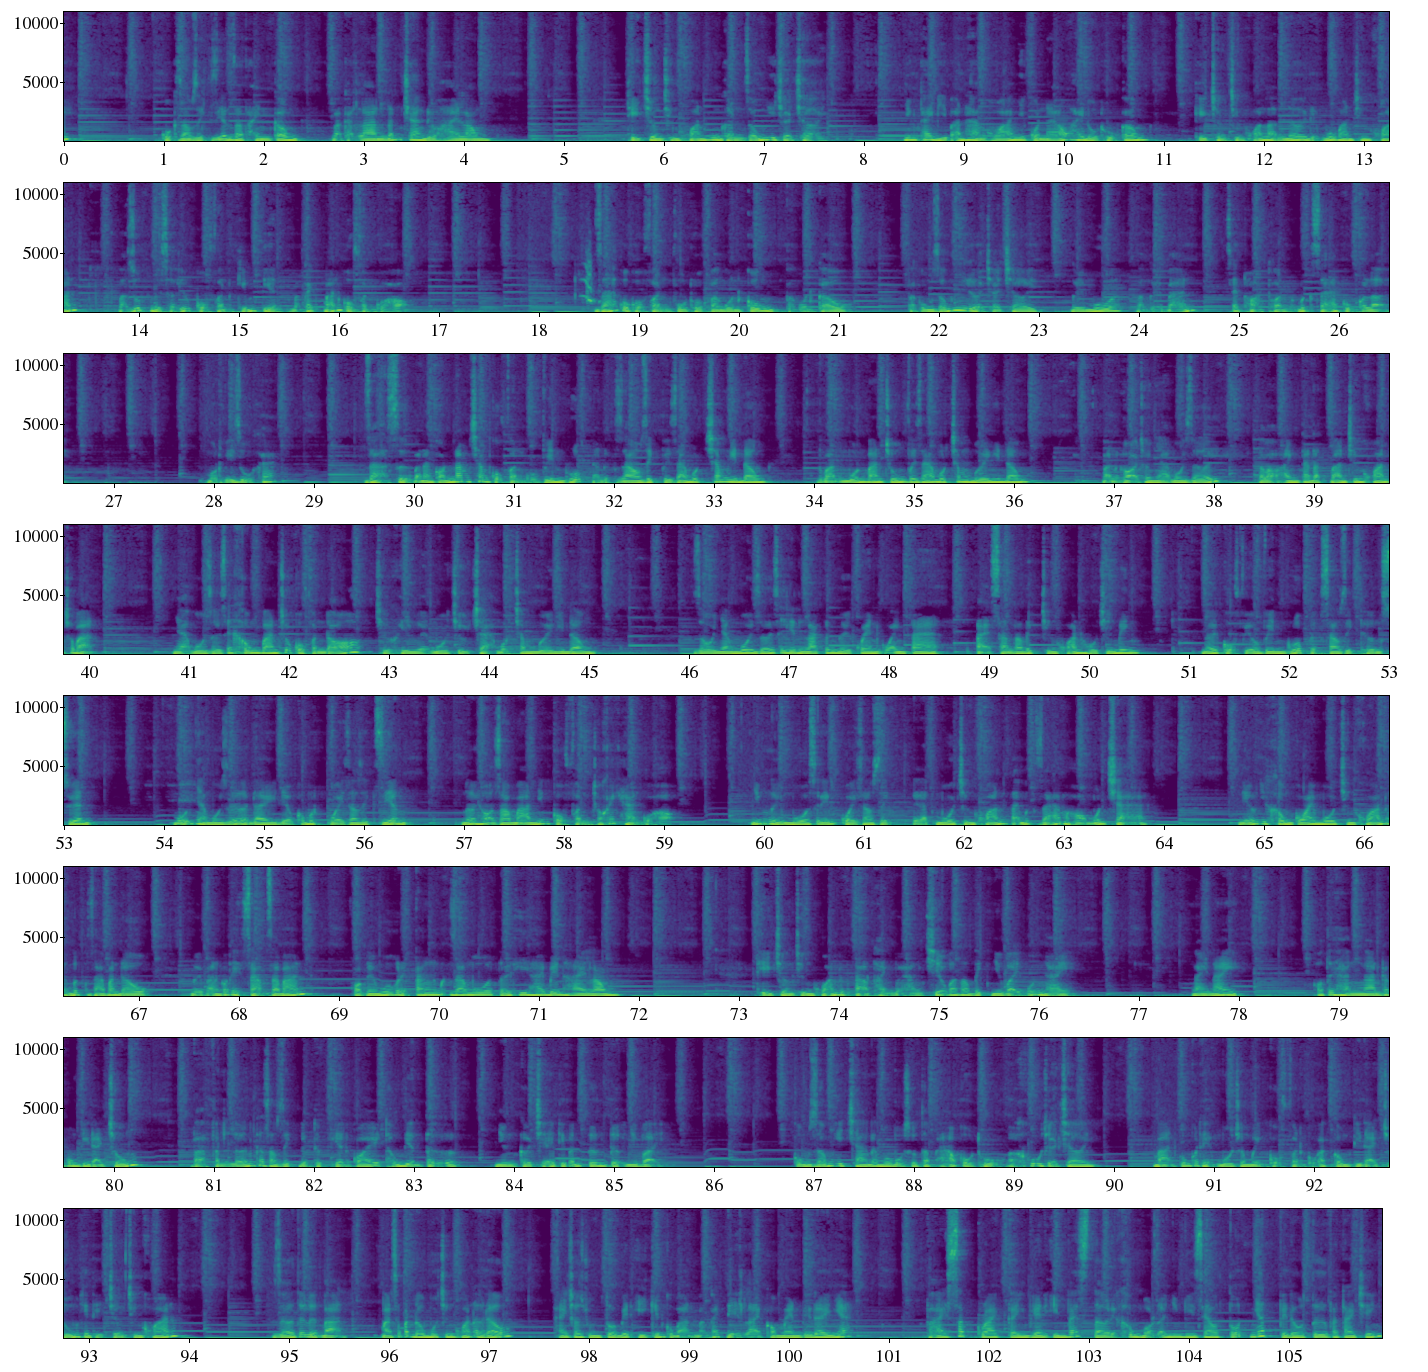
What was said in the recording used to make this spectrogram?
Cuộc giao dịch diễn ra thành công và cả Lan lẫn Trang đều hài lòng. Thị trường chứng khoán cũng gần giống như chợ trời. Nhưng thay vì bán hàng hóa như quần áo hay đồ thủ công, thị trường chứng khoán là nơi để mua bán chứng khoán và giúp người sở hữu cổ phần kiếm tiền bằng cách bán cổ phần của họ. Giá của cổ phần phụ thuộc vào nguồn cung và nguồn cầu và cũng giống như ở chợ trời, người mua và người bán sẽ thỏa thuận một mức giá cùng có lợi. Một ví dụ khác, giả sử bạn đang có 500 cổ phần của Vingroup đang được giao dịch với giá 100.000 đồng và bạn muốn bán chúng với giá 110.000 đồng. Bạn gọi cho nhà môi giới và bảo anh ta đặt bán chứng khoán cho bạn. Nhà môi giới sẽ không bán chỗ cổ phần đó trừ khi người mua chịu trả 110.000 đồng. Rồi nhà môi giới sẽ liên lạc với người quen của anh ta tại sàn giao dịch chứng khoán Hồ Chí Minh, nơi cổ phiếu Vingroup được giao dịch thường xuyên. Mỗi nhà môi giới ở đây đều có một quầy giao dịch riêng, nơi họ giao bán những cổ phần cho khách hàng của họ những người mua sẽ đến quầy giao dịch để đặt mua chứng khoán tại mức giá mà họ muốn trả. Nếu như không có ai mua chứng khoán ở mức giá ban đầu, người bán có thể giảm giá bán, hoặc người mua có thể tăng mức giá mua tới khi hai bên hài lòng. Thị trường chứng khoán được tạo thành bởi hàng triệu các giao dịch như vậy mỗi ngày. Ngày nay, có tới hàng ngàn các công ty đại chúng và phần lớn các giao dịch được thực hiện qua hệ thống điện tử, nhưng cơ chế thì vẫn tương tự như vậy cũng giống như chàng đã mua bộ sưu tập áo cầu thủ ở khu chợ chơi, bạn cũng có thể mua cho mình cổ phần của các công ty đại chúng trên thị trường chứng khoán. Giờ tới lượt bạn, bạn sẽ bắt đầu mua chứng khoán ở đâu? Hãy cho chúng tôi biết ý kiến của bạn bằng cách để lại comment dưới đây nhé. Và hãy subscribe kênh VN Investor để không bỏ lỡ những video tốt nhất về đầu tư và tài chính.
